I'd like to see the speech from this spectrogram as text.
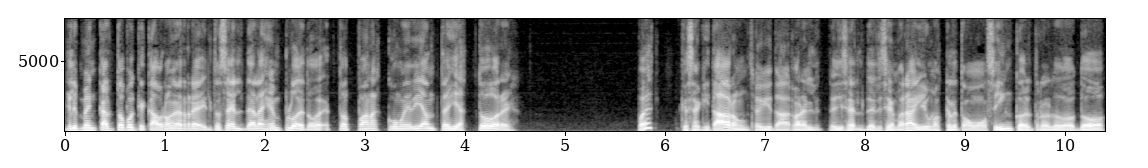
clip me encantó porque cabrón es re. Entonces él da el ejemplo de todos estos panas comediantes y actores, pues, que se quitaron. Se quitaron. Pero él, dice, él dice, mira, hay unos que le tomó cinco, otros le tomó dos,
